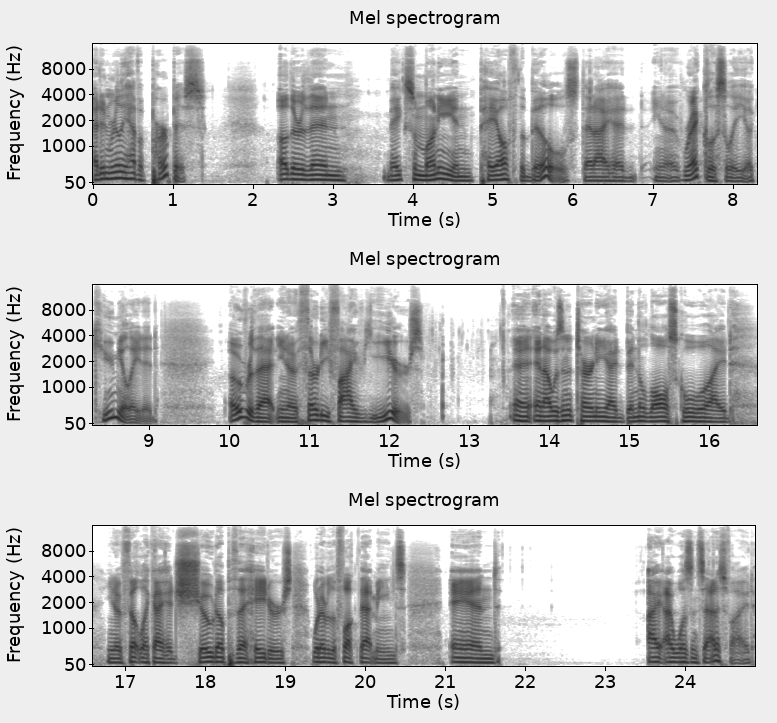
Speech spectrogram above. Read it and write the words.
I didn't really have a purpose other than make some money and pay off the bills that I had, you know, recklessly accumulated over that, you know, 35 years. And, and I was an attorney. I'd been to law school. I'd, you know, felt like I had showed up the haters, whatever the fuck that means. And I, I wasn't satisfied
